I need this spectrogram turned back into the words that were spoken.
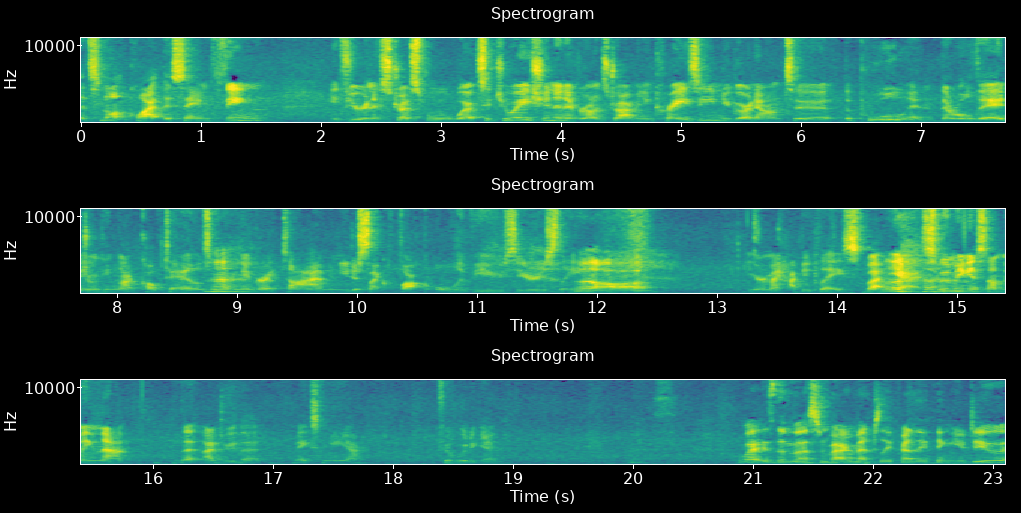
It's not quite the same thing. If you're in a stressful work situation and everyone's driving you crazy, and you go down to the pool and they're all there drinking like cocktails and having a great time, and you're just like, fuck all of you, seriously. Aw. You're in my happy place. But yeah, swimming is something that, that I do that makes me, yeah, feel good again. What is the most environmentally friendly thing you do,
